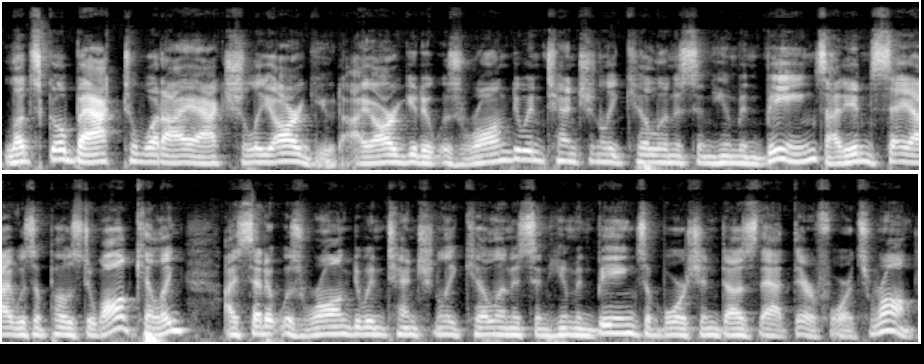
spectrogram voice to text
let's go back to what I actually argued. I argued it was wrong to intentionally kill innocent human beings. I didn't say I was opposed to all killing. I said it was wrong to intentionally kill innocent human beings. Abortion does that, therefore it's wrong.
